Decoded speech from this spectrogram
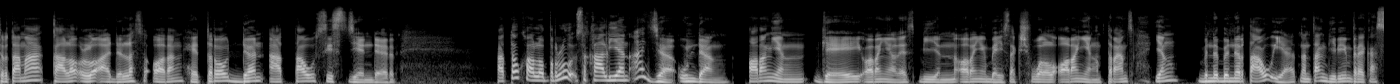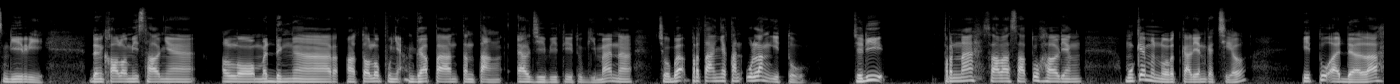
Terutama kalau lo adalah seorang hetero dan atau cisgender. Atau kalau perlu sekalian aja undang orang yang gay, orang yang lesbian, orang yang bisexual, orang yang trans yang bener-bener tahu ya tentang diri mereka sendiri. Dan kalau misalnya lo mendengar atau lo punya anggapan tentang LGBT itu gimana, coba pertanyakan ulang itu. Jadi pernah salah satu hal yang mungkin menurut kalian kecil itu adalah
